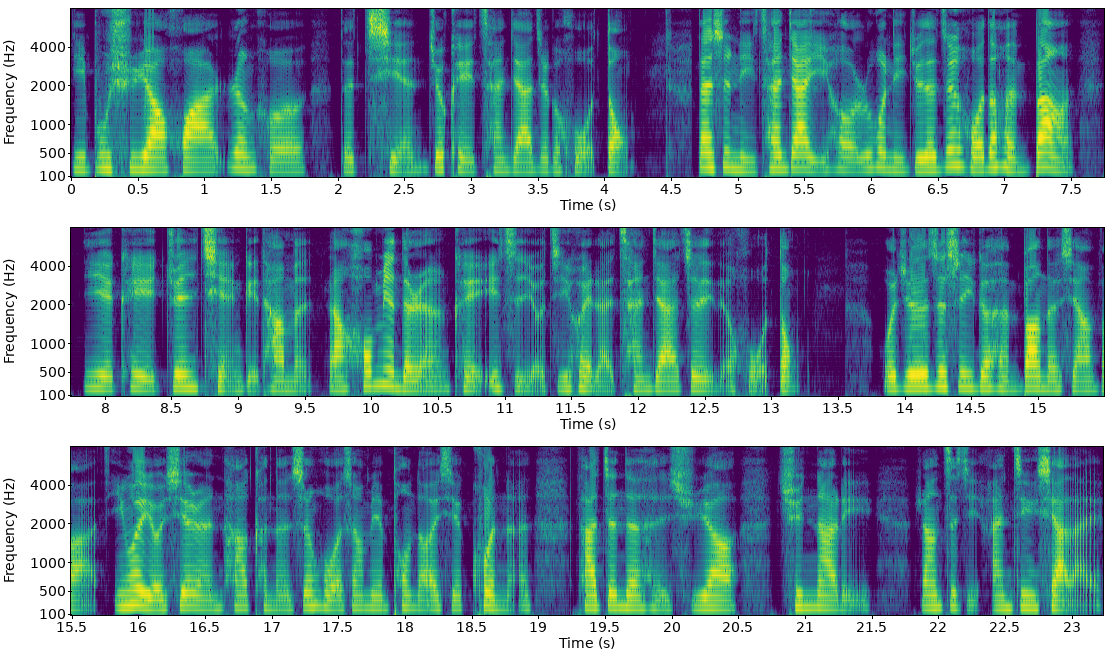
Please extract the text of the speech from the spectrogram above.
你不需要花任何的钱就可以参加这个活动，但是你参加以后，如果你觉得这个活动很棒，你也可以捐钱给他们，让后面的人可以一直有机会来参加这里的活动。我觉得这是一个很棒的想法，因为有些人他可能生活上面碰到一些困难，他真的很需要去那里让自己安静下来，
